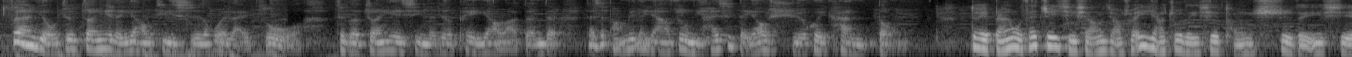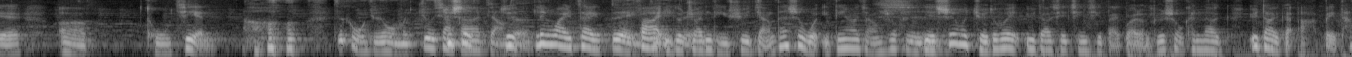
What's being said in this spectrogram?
虽然有这专业的药剂师会来做这个专业性的这个配药啦等等，但是旁边的牙柱你还是得要学会看懂。对，本来我在这一集想要讲说，哎，牙做的一些同事的一些呃图鉴，这个我觉得我们就像就是就刚才讲的，另外再对发一个专题去讲，但是我一定要讲说，也是会绝对会遇到一些千奇百怪的人，比如说我看到遇到一个阿伯，他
